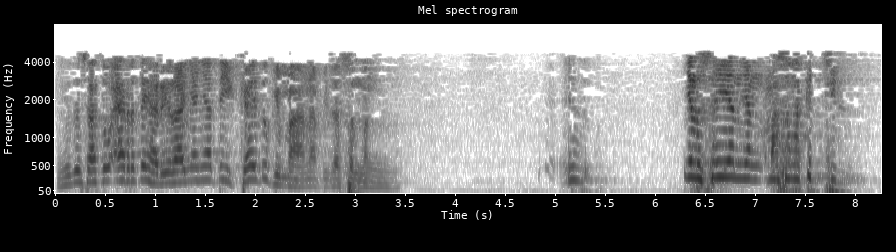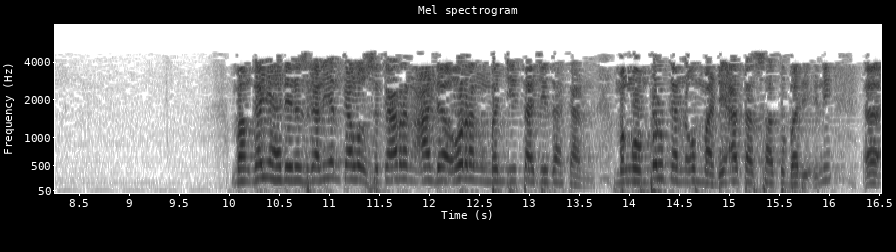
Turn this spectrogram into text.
Itu satu RT hari rayanya tiga itu gimana bisa seneng? Itu. Nyelesaian yang masalah kecil. Makanya hadirin sekalian kalau sekarang ada orang mencita-citakan mengumpulkan umat di atas satu badi ini eh,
